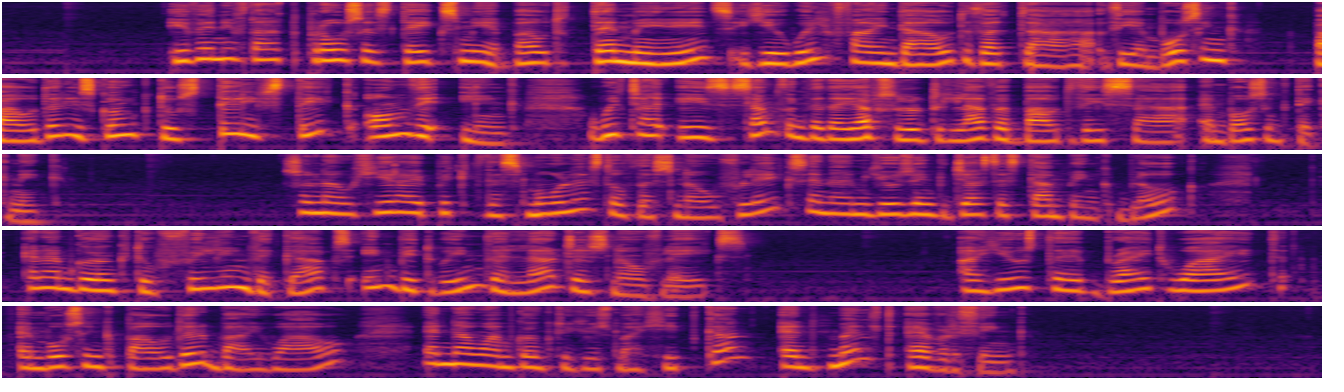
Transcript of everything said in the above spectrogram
Even if that process takes me about 10 minutes, you will find out that uh, the embossing powder is going to still stick on the ink, which is something that I absolutely love about this uh, embossing technique. So now here I picked the smallest of the snowflakes and I'm using just a stamping block and I'm going to fill in the gaps in between the larger snowflakes. I used the bright white embossing powder by Wow and now I'm going to use my heat gun and melt everything.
